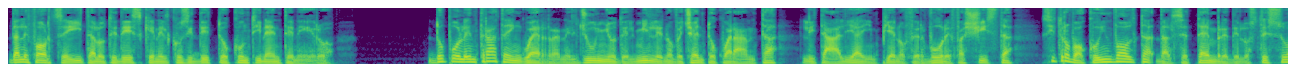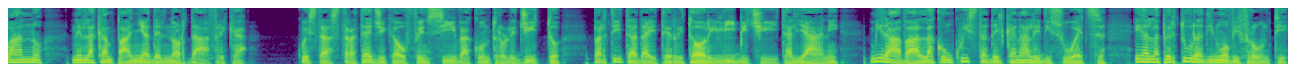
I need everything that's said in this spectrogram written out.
dalle forze italo-tedesche nel cosiddetto continente nero. Dopo l'entrata in guerra nel giugno del 1940, l'Italia, in pieno fervore fascista, si trovò coinvolta dal settembre dello stesso anno nella campagna del Nord Africa. Questa strategica offensiva contro l'Egitto, partita dai territori libici italiani, mirava alla conquista del canale di Suez e all'apertura di nuovi fronti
